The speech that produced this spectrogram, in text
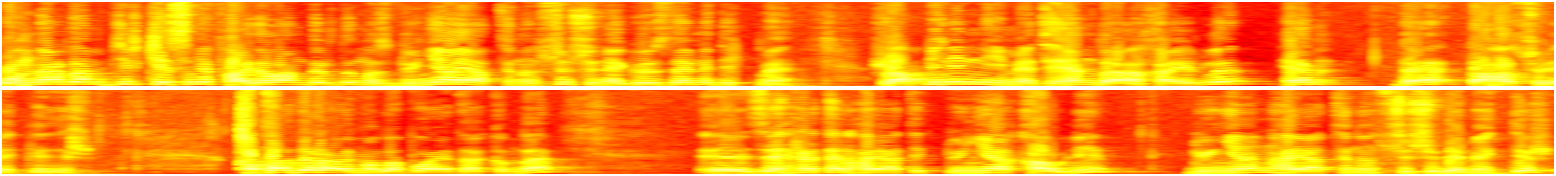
onlardan bir kesimi faydalandırdığımız dünya hayatının süsüne gözlerini dikme. Rabbinin nimeti hem daha hayırlı hem de daha süreklidir. Katade Rahimullah bu ayet hakkında e, Zehretel hayatit dünya kavli, dünyanın hayatının süsü demektir.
